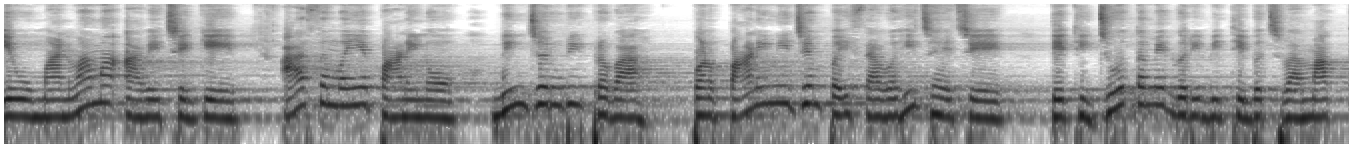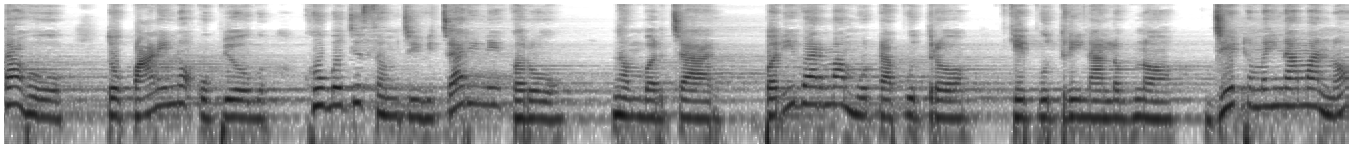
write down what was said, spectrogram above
એવું માનવામાં આવે છે કે આ સમયે પાણીનો બિનજરૂરી પ્રવાહ, પણ પાણીની જેમ પૈસા વહી જાય છે. તેથી જો તમે ગરીબીથી બચવા માંગતા હો, તો પાણીનો ઉપયોગ ખૂબ જ સમજી વિચારીને કરો. નંબર ચાર, પરિવારમાં મોટા પુત્ર કે પુત્રીના લગ્ન જેઠ મહિનામાં ન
